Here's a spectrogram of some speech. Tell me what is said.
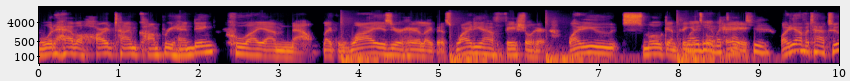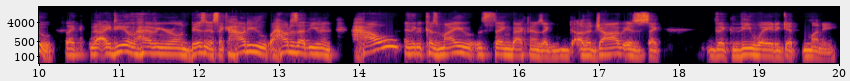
would have a hard time comprehending who I am now. Like, why is your hair like this? Why do you have facial hair? Why do you smoke and think Why it's do you have okay? why do you have a tattoo like the idea of having your own business like how do you how does that even how and because my thing back then was like uh, the job is like the the way to get money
